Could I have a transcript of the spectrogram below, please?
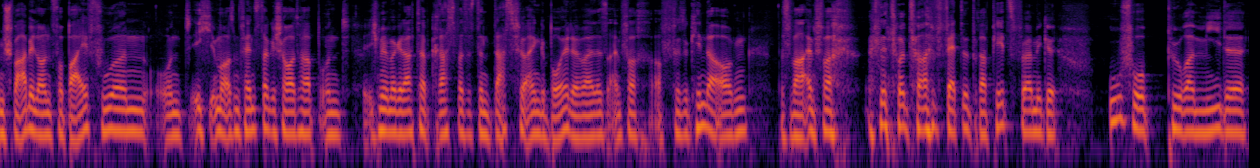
dem Schwabelon vorbeifuhren und ich immer aus dem Fenster geschaut habe und ich mir immer gedacht habe, krass, was ist denn das für ein Gebäude, weil es einfach auch für so Kinderaugen, das war einfach eine total fette, trapezförmige UFO-Pyramide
